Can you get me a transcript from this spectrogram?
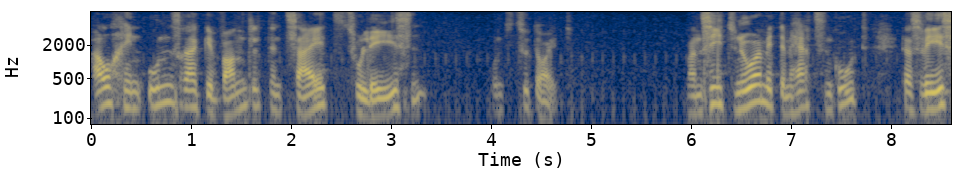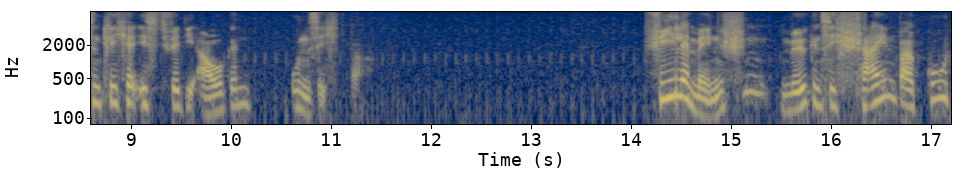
auch in unserer gewandelten Zeit zu lesen und zu deuten. Man sieht nur mit dem Herzen gut, das Wesentliche ist für die Augen unsichtbar. Viele Menschen mögen sich scheinbar gut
